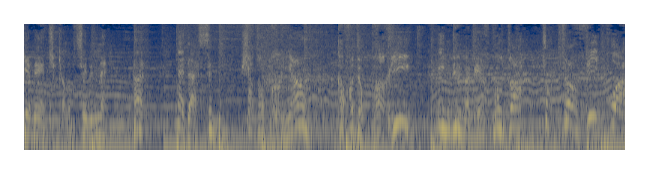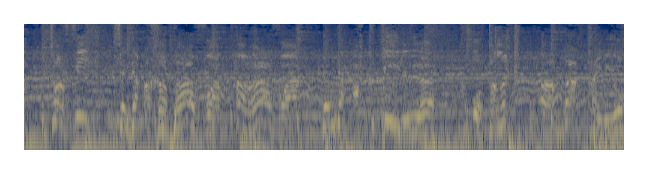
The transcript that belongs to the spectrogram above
Yemeğe çıkalım seninle. Ha? Ne dersin? Chateaubriand, Kapı de Paris. İndirme beni burada. Çok trafik var. Trafik. Sende araba var, para var. Bende akbil. Ortalık araba kaynıyor.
